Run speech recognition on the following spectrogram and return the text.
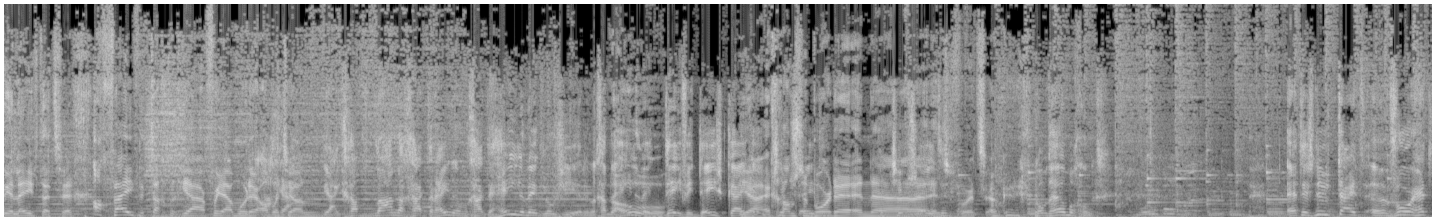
Mooie leeftijd zeg. 85 jaar voor jouw moeder, Ach, Albert-Jan. ja. ja, ik ga, maandag ga ik erheen en dan ga ik de hele week logeren. Dan gaan we de hele Oh. week dvd's kijken. Ja, en chips ganzenborden eten, en, eh, chips eten. enzovoort. Oké. Komt helemaal goed. Het is nu tijd eh, voor het,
